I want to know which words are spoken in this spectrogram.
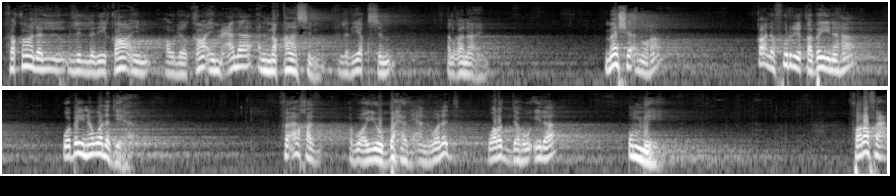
فقال للذي قائم أو للقائم على المقاسم الذي يقسم الغنائم. ما شأنها؟ قال فرق بينها وبين ولدها. فأخذ أبو أيوب بحث عن الولد ورده إلى أمه. فرفع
